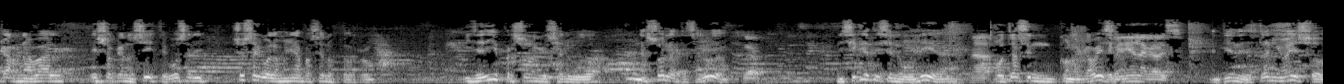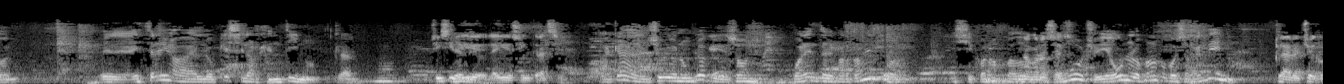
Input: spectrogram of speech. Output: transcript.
carnaval, eso acá no existe, vos salís, yo salgo a la mañana a pasear los perros, y de 10 personas que saludo, una sola te saluda, Claro. ni siquiera te dicen buen día, o te hacen con la cabeza. venía en la cabeza. ¿Entiendes? Extraño eso. Eh, extraño a lo que es el argentino. Claro. Sí, sí, la, idio- la idiosincrasia. Acá yo vivo en un bloque que son 40 departamentos y si conozco a dos No conoces. mucho y a uno lo conozco porque es argentino. Claro, el chueco.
